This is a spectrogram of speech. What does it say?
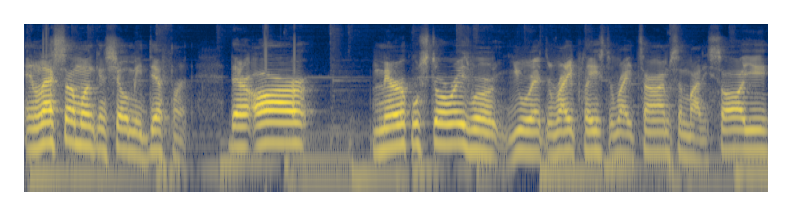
unless someone can show me different, there are miracle stories where you were at the right place, the right time, somebody saw you,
